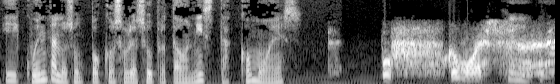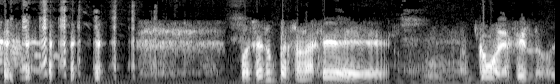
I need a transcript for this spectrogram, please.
y cuéntanos un poco sobre su protagonista, ¿cómo es? Uf, ¿cómo es? pues es un personaje, ¿cómo decirlo?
